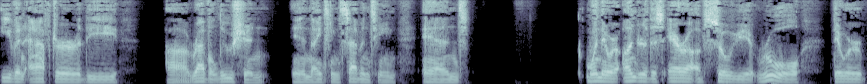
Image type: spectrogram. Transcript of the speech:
even after the, uh, revolution in 1917. And when they were under this era of Soviet rule, they were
